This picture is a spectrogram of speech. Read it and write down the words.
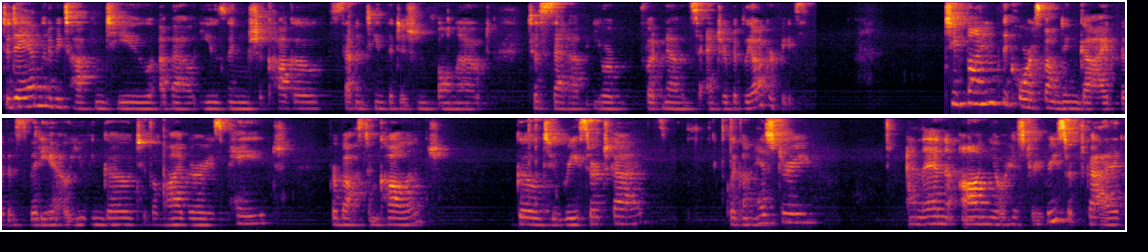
Today I'm going to be talking to you about using Chicago 17th edition full note to set up your footnotes and your bibliographies. To find the corresponding guide for this video, you can go to the library's page for Boston College, go to Research Guides, click on History, and then on your History Research Guide,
